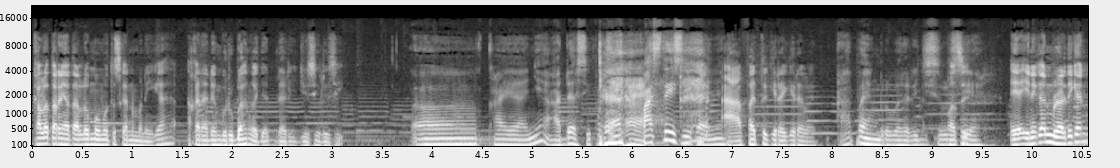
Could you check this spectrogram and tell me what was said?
kalau, ternyata lu memutuskan menikah akan ada yang berubah nggak dari Juicy Lucy? Eh, kayaknya ada sih pasti sih kayaknya. Apa tuh kira-kira Bang? apa yang berubah dari Maksud, ya? ya ini kan berarti kan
